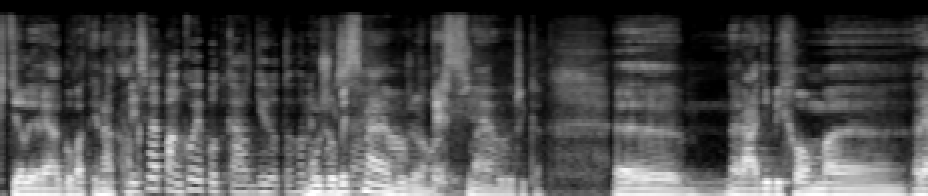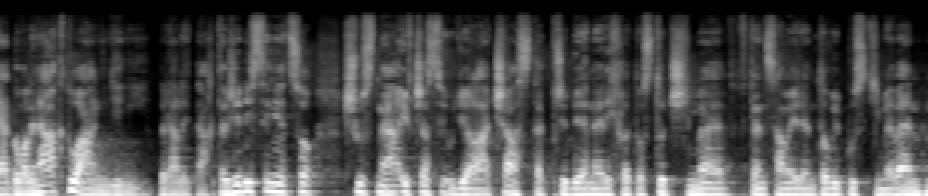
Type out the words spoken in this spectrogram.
chtěli reagovat i na Teď jsme punkový podcast, do toho Můžu, neboj se, bysme, můžu, bysme, budu říkat. Eh, Rádi bychom eh, reagovali na aktuální dění v realitách. Takže když se něco šusne a i v časi udělá čas, tak přiběhne, rychle to stočíme, v ten samý den to vypustíme ven.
